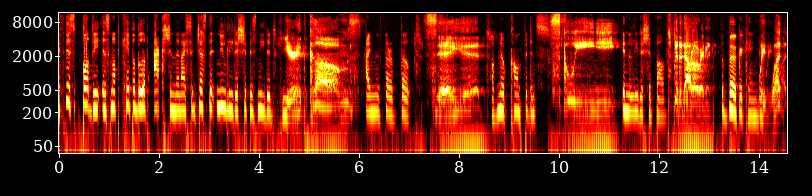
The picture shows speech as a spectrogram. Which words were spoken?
If this body is not capable of action, then I suggest that new leadership is needed. Here it comes. I move for a vote Say it. of no confidence Squee. in the leadership of Spit it out already. the Burger King. Wait, what?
